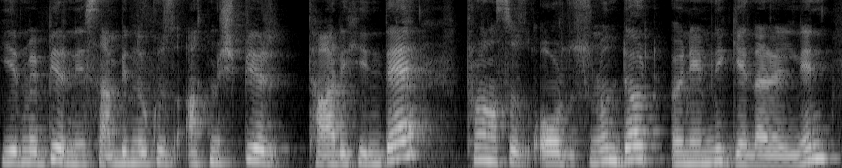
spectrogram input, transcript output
21 Nisan 1961 tarihinde Fransız ordusunun dört önemli generalinin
